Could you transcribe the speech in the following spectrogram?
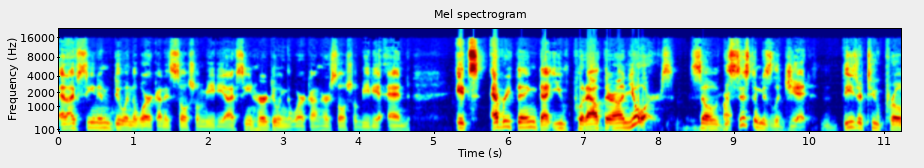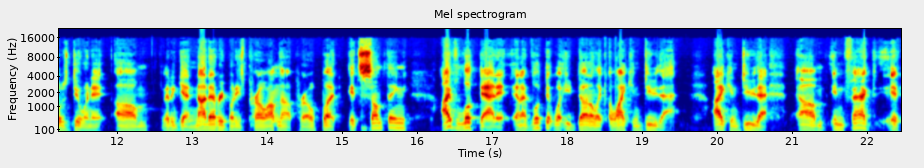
and I've seen him doing the work on his social media. I've seen her doing the work on her social media, and it's everything that you've put out there on yours. So the system is legit. These are two pros doing it. Um, and again, not everybody's pro. I'm not pro, but it's something I've looked at it and I've looked at what you've done. I'm like, oh, I can do that. I can do that. Um, in fact, if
